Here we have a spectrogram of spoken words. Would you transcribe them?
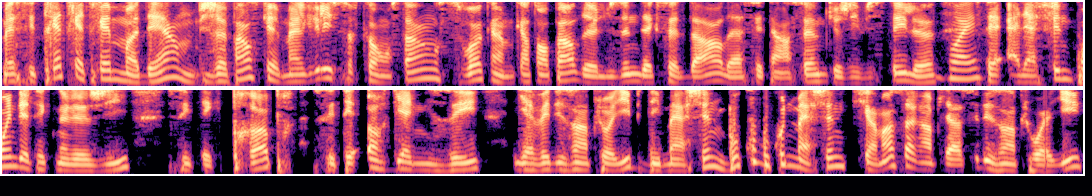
Mais c'est très, très, très moderne. Puis je pense que malgré les circonstances, tu vois, comme quand on parle de l'usine d'Excel d'or de cette enseigne que j'ai visitée, là, Ouais. c'était à la fine pointe de la technologie, c'était propre, c'était organisé, il y avait des employés puis des machines, beaucoup, beaucoup de machines qui commencent à remplacer des employés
